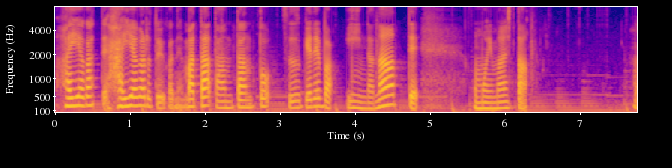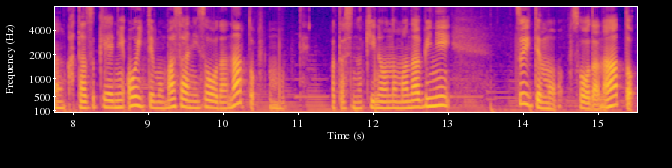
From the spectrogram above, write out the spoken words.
這い上がって這い上がるというかねまた淡々と続ければいいんだなって思いました。もう片付けにおいてもまさにそうだなと思って私の昨日の学びについてもそうだなと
